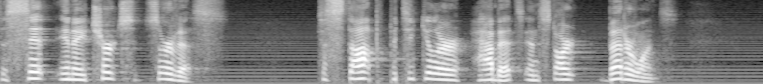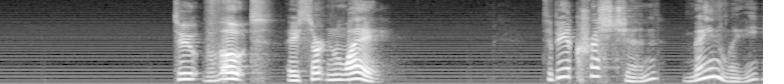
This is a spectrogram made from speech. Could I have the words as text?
to sit in a church service, to stop particular habits and start better ones, to vote a certain way. To be a Christian, mainly,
